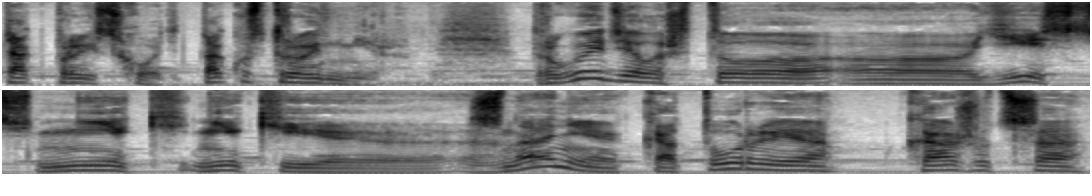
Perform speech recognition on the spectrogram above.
так происходит, так устроен мир. Другое дело, что э, есть нек- некие знания, которые кажутся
